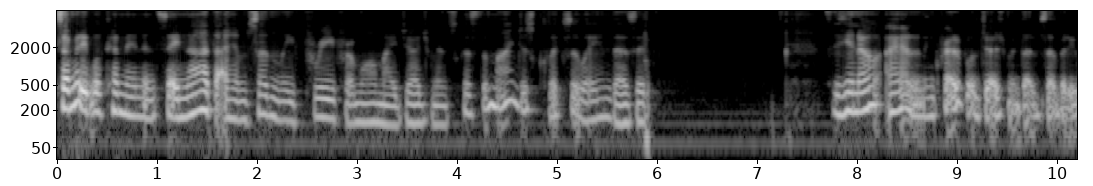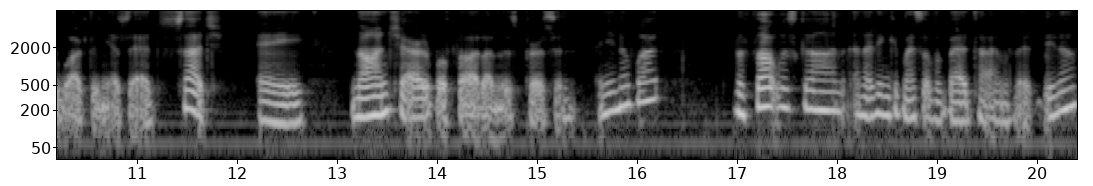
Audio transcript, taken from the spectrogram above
somebody will come in and say, not I am suddenly free from all my judgments, because the mind just clicks away and does it. Says, you know, I had an incredible judgment on somebody who walked in yesterday. I had such a non charitable thought on this person. And you know what? The thought was gone, and I didn't give myself a bad time of it, you know?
